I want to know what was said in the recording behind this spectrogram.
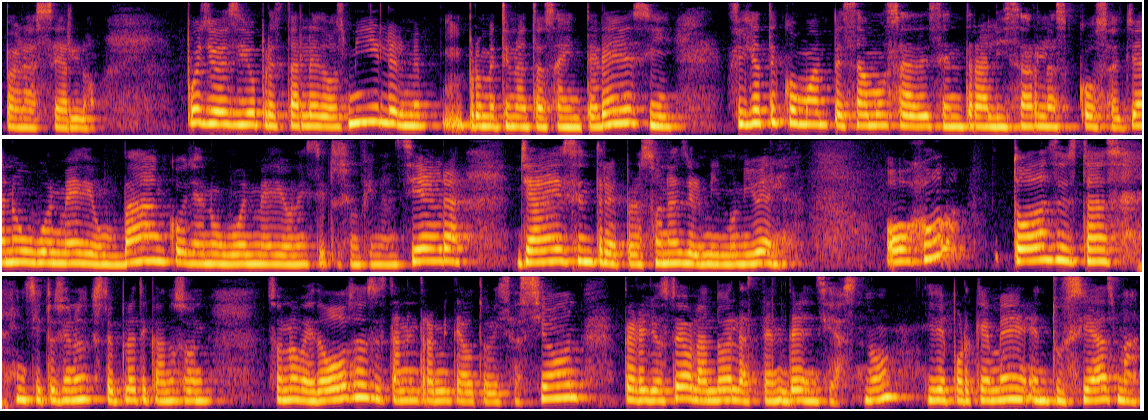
para hacerlo. Pues yo decido prestarle 2 mil, él me prometió una tasa de interés y Fíjate cómo empezamos a descentralizar las cosas. Ya no hubo en medio un banco, ya no hubo en medio una institución financiera, ya es entre personas del mismo nivel. Ojo, todas estas instituciones que estoy platicando son, son novedosas, están en trámite de autorización, pero yo estoy hablando de las tendencias, ¿no? Y de por qué me entusiasma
